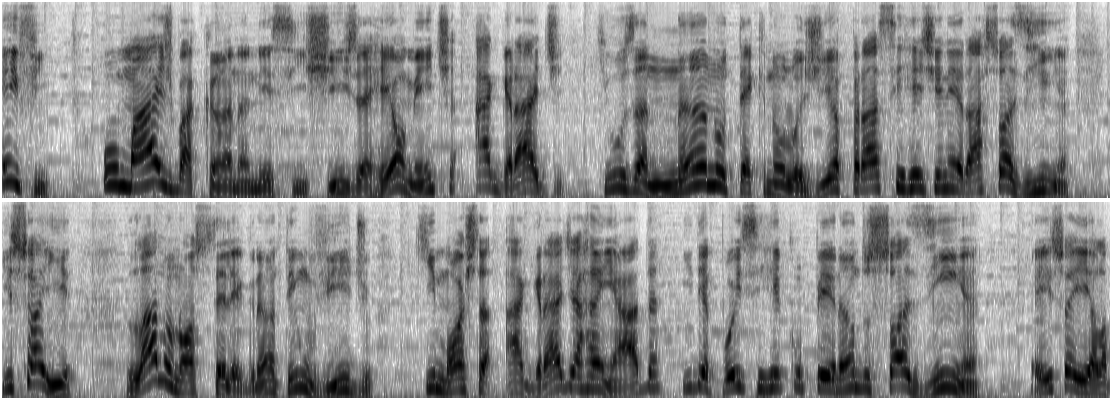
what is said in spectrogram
Enfim, o mais bacana nesse X é realmente a grade, que usa nanotecnologia para se regenerar sozinha. Isso aí. Lá no nosso Telegram tem um vídeo que mostra a grade arranhada e depois se recuperando sozinha. É isso aí, ela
